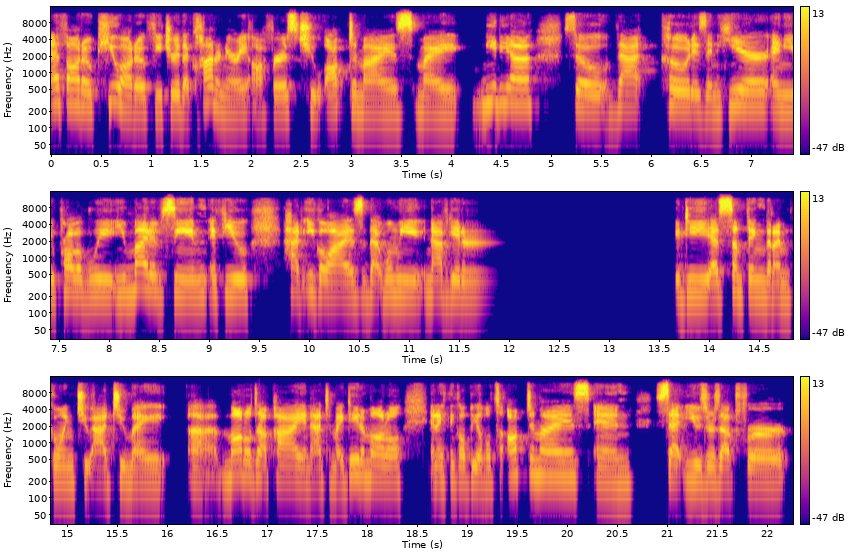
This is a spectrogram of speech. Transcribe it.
F Auto Q Auto feature that Cloudinary offers to optimize my media. So that code is in here. And you probably, you might have seen if you had eagle eyes that when we navigated ID as something that I'm going to add to my uh, model.py and add to my data model. And I think I'll be able to optimize and set users up for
